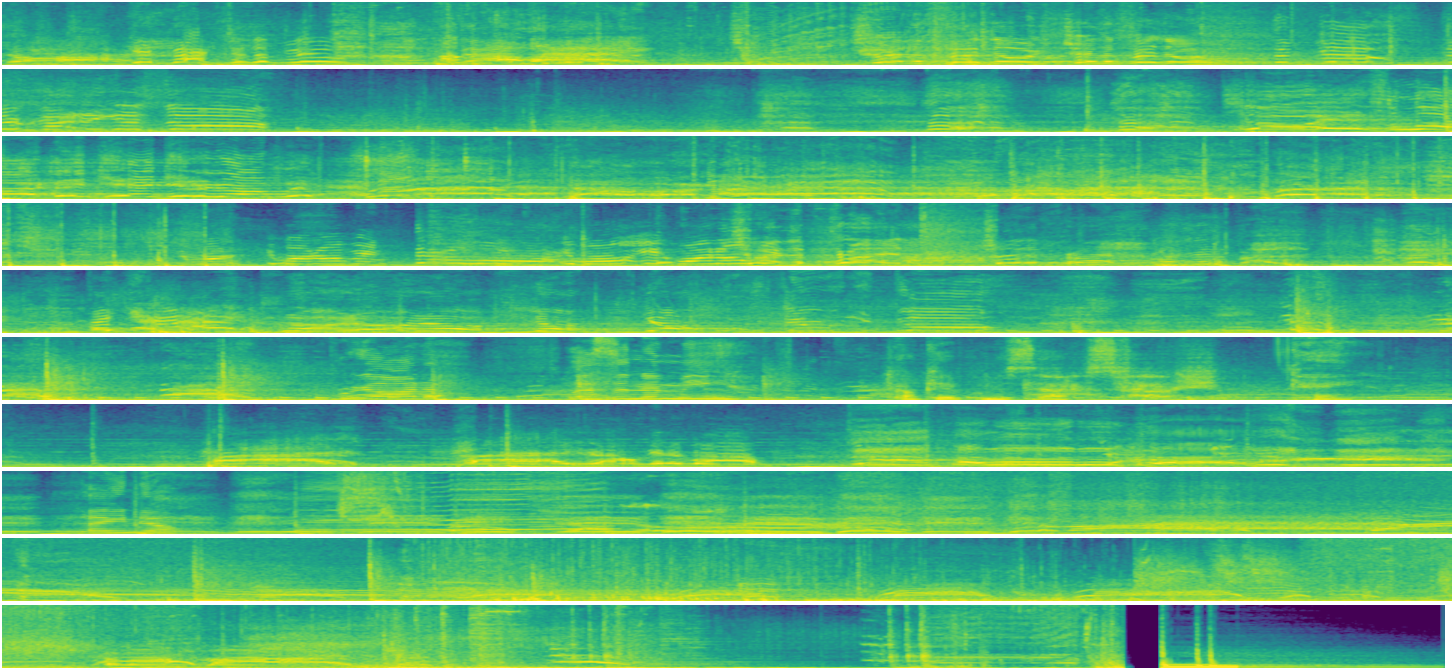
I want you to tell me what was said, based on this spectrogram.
Get back to the fuse! No way! Try the front door, try the front door. The fuse! They're cutting us off! Zoey, it's locked! I can't get it open! It won't, it won't! It won't, it won't open! The front! Try the front! I can't! No, no, no, no, no! Brianna, listen to me. Don't give him satisfaction, okay? I don't want to die. I know.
